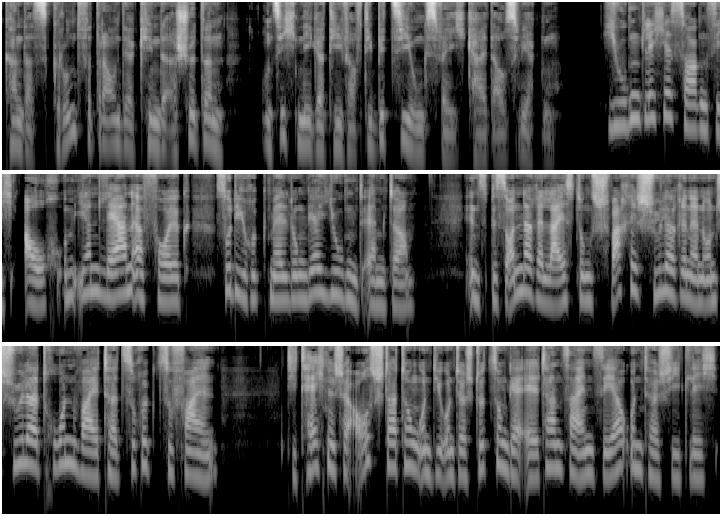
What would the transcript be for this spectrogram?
kann das Grundvertrauen der Kinder erschüttern und sich negativ auf die Beziehungsfähigkeit auswirken. Jugendliche sorgen sich auch um ihren Lernerfolg, so die Rückmeldung der Jugendämter. Insbesondere leistungsschwache Schülerinnen und Schüler drohen weiter zurückzufallen. Die technische Ausstattung und die Unterstützung der Eltern seien sehr unterschiedlich.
